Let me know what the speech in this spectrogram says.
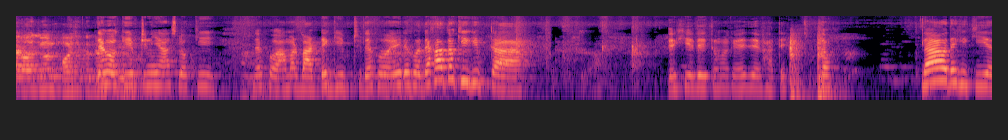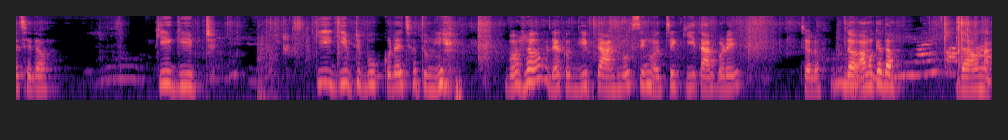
আর ওজন দেখো গিফট নিয়ে আসলো কি? দেখো আমার বার্থডে গিফট দেখো এই দেখো দেখাও তো কি গিফটটা দেখিয়ে দিই তোমাকে, এই যে হাতে, দাও। দাও দেখি কি আছে, দাও। কি গিফট কি গিফট বুক করেছ তুমি? বলো, দেখো গিফট আনবক্সিং হচ্ছে কি, তারপরে চলো, দাও, আমাকে দাও। দাও না।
